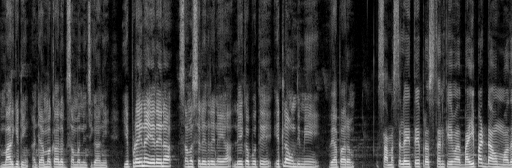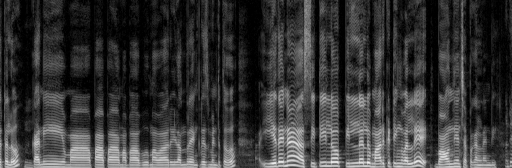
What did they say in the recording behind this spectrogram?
మార్కెటింగ్ అంటే అమ్మకాలకు సంబంధించి కానీ ఎప్పుడైనా ఏదైనా సమస్యలు ఎదురైనాయా? లేకపోతే ఎట్లా ఉంది మీ వ్యాపారం? సమస్యలు అయితే ప్రస్తుతానికి ఏమ భయపడ్డాము మొదటలో. కానీ మా పాప మా బాబు మా వారు వీళ్ళందరూ ఎంకరేజ్మెంట్తో ఏదైనా సిటీలో పిల్లలు మార్కెటింగ్ వల్లే బాగుంది అని చెప్పగలనండి. అంటే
